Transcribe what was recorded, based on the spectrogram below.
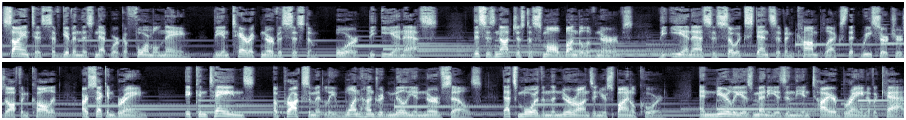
Scientists have given this network a formal name, the enteric nervous system, or the ENS. This is not just a small bundle of nerves. The ENS is so extensive and complex that researchers often call it our second brain. It contains approximately 100 million nerve cells, that's more than the neurons in your spinal cord, and nearly as many as in the entire brain of a cat.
